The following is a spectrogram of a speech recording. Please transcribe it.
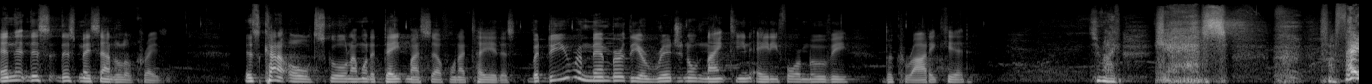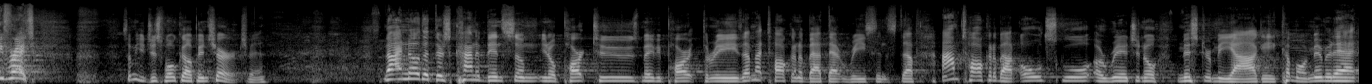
And this, this may sound a little crazy. It's kind of old school, and I'm going to date myself when I tell you this. But do you remember the original 1984 movie, The Karate Kid? You're like, yes, my favorite. Some of you just woke up in church, man. Now, I know that there's kind of been some, you know, part twos, maybe part threes. I'm not talking about that recent stuff. I'm talking about old school, original Mr. Miyagi. Come on, remember that?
